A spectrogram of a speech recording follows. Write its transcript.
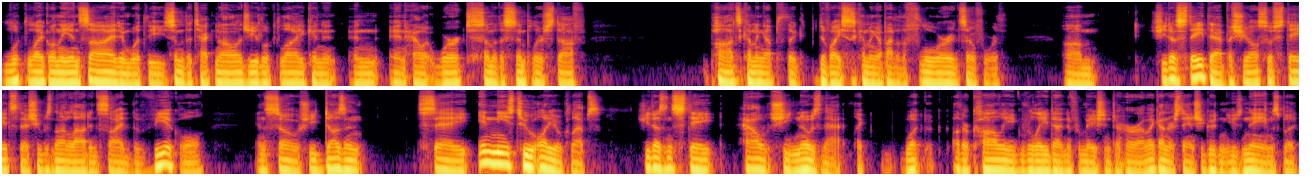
looked like on the inside and what the some of the technology looked like and and and how it worked. Some of the simpler stuff, pods coming up, the devices coming up out of the floor, and so forth. Um, she does state that, but she also states that she was not allowed inside the vehicle. And so she doesn't say in these two audio clips, she doesn't state how she knows that, like what other colleague relayed that information to her. I like understand she couldn't use names, but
